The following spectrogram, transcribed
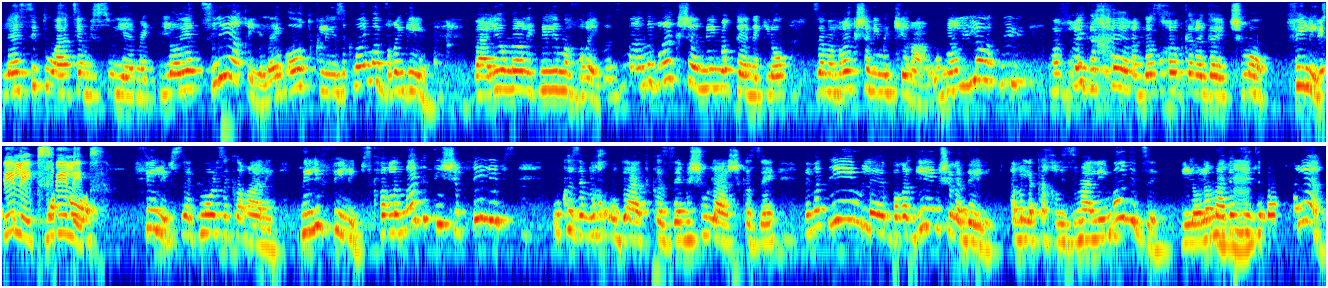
לסיטואציה מסוימת, לא יצליח, יהיה להם עוד כלי, זה כמו עם מברגים. בעלי אומר לי, תני לי מברג, אז המברג שאני נותנת לו, זה המברג שאני מכירה. הוא אומר לי, לא, תני לי מברג אחר, אני לא זוכרת כרגע את שמו, פיליפס. פיליפס, נכון. פיליפס. פיליפס, אתמול זה קרה לי. תני לי פיליפס. כבר למדתי שפיליפס הוא כזה מחודד כזה, משולש כזה, ומתאים לברגים של הדלת. אבל לקח לי זמן ללמוד את זה, לא למדתי mm-hmm. את זה בהתחלה.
